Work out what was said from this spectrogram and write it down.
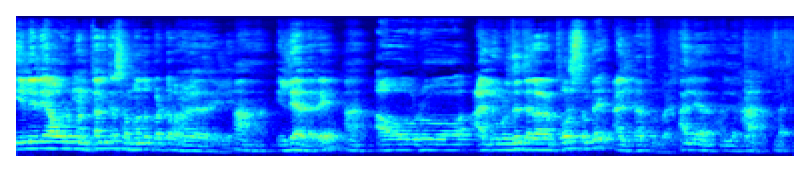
ಇಲ್ಲಿ ಅವ್ರ ಮನೆತನಕ ಸಂಬಂಧಪಟ್ಟ ಬಾವಿ ಅದ ಇಲ್ಲಿ ಹಾ, ಹಾ. ಇಲ್ಲೇ ಅದ ರೀ ಹಾ. ಅವರು ಅಲ್ಲಿ ಉಳ್ದಿದ್ದೆಲ್ಲ ನಾನು ತೋರಿಸ್ತೇನೆ ಅಲ್ಲಿ ಹೇಳ್ತೀನಿ ಬರ್ರಿ ಅಲ್ಲಿ ಅದ ಅಲ್ಲಿ ಅದ. ಹಾ. ಬರ್ರಿ.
